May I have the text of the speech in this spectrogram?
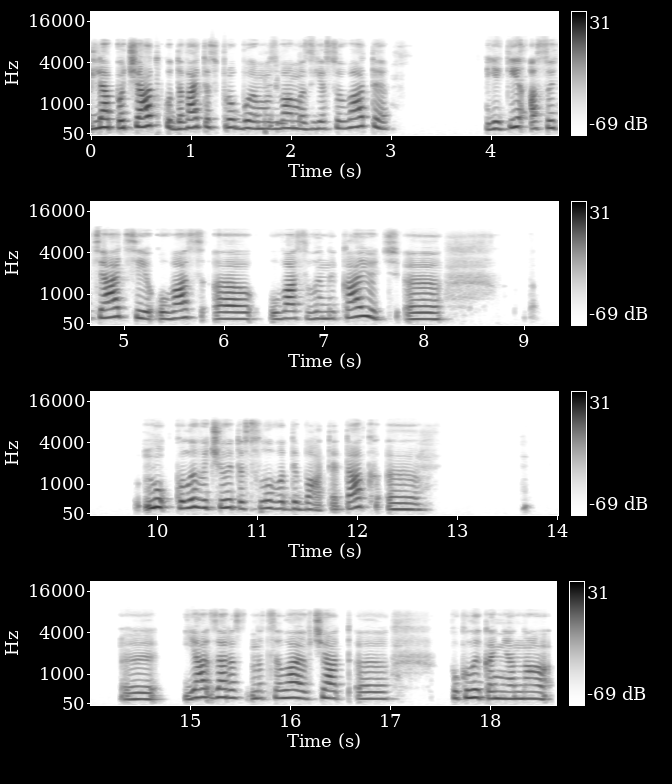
для початку давайте спробуємо з вами з'ясувати. Які асоціації у вас, е, у вас виникають, е, ну, коли ви чуєте слово дебати, так? Е, я зараз надсилаю в чат покликання на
